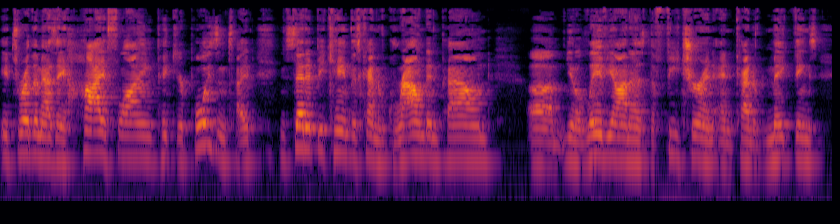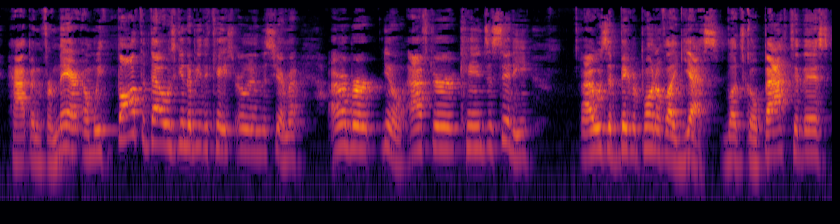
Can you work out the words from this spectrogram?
its rhythm as a high flying, pick your poison type. Instead, it became this kind of ground and pound. Um, you know, Le'Veon as the feature and, and kind of make things happen from there. And we thought that that was going to be the case earlier in this year. I remember, you know, after Kansas City, I was a big proponent of like, yes, let's go back to this.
